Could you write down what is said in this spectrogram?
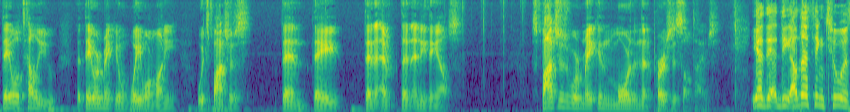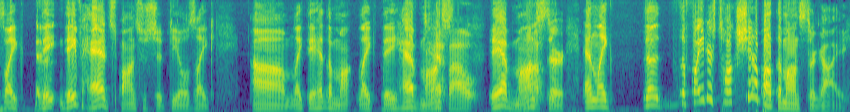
they will tell you that they were making way more money with sponsors than they than than anything else. Sponsors were making more than their purses sometimes. yeah. The the other thing too is like And they they've had sponsorship deals like. Um, like they had the mon- like they have Monster, they have Monster, and like the the fighters talk shit about the Monster guy,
